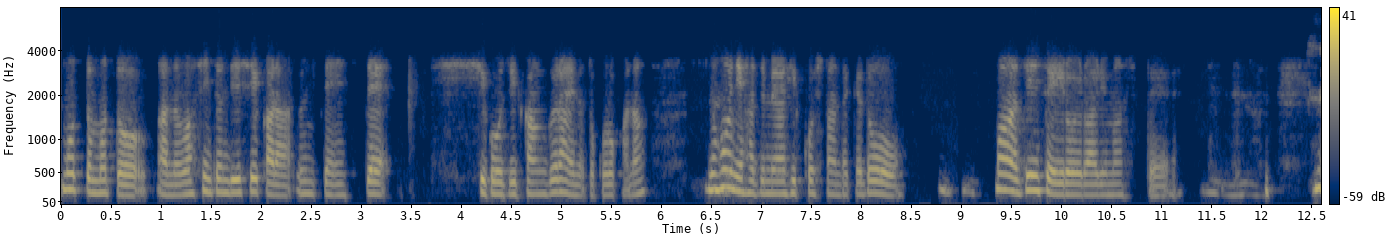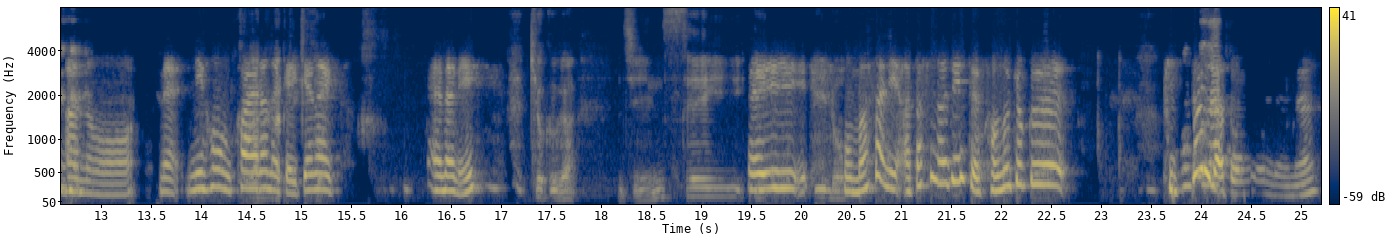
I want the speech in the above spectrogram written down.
もっともっとあのワシントン DC から運転して4、5時間ぐらいのところかな、の方に初めは引っ越したんだけど、うんまあ人生いろいろありまして、あのね、日本帰らなきゃいけない。え、何？曲が人生え色もうまさに私の人生、その曲、ぴったりだと思うんだよね。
